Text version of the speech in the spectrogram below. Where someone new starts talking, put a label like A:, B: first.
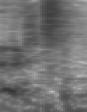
A: Wow.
